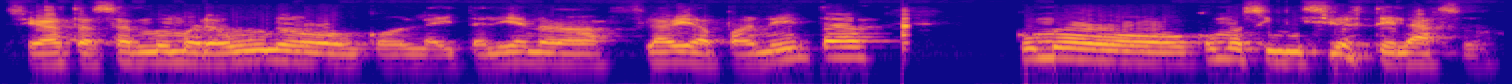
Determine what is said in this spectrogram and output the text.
Llegaste a ser número uno con la italiana Flavia Panetta. ¿Cómo, cómo se inició este lazo?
